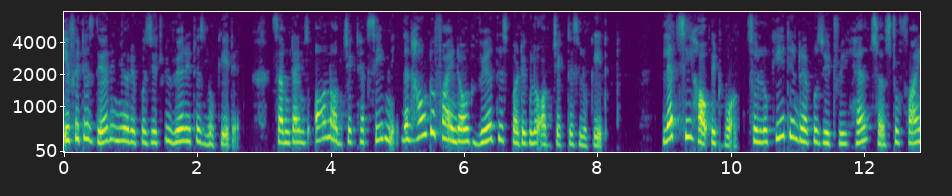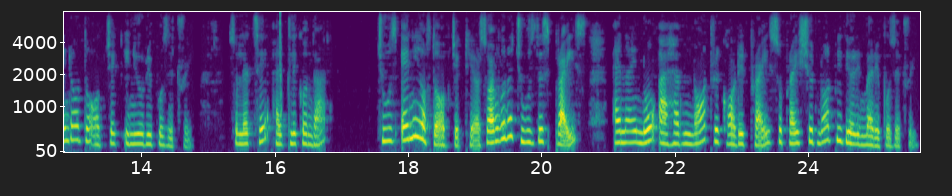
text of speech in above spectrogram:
If it is there in your repository where it is located sometimes all objects have same name then how to find out where this particular object is located? Let's see how it works. So locate in repository helps us to find out the object in your repository. So let's say i click on that. Choose any of the object here. So i'm going to choose this price. And i know i have not recorded price. So price should not be there in my repository.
